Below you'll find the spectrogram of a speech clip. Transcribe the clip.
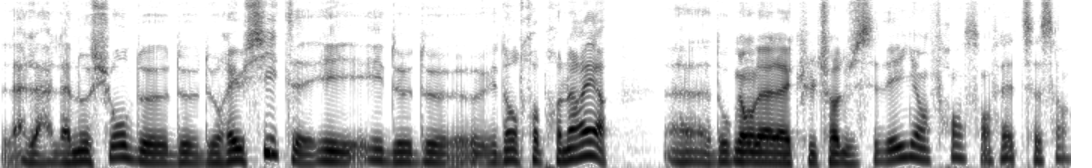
la, notion de, réussite et, et de- de- et d'entrepreneuriat. Euh, donc, Mais on a la culture du CDI en France, en fait, c'est ça?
